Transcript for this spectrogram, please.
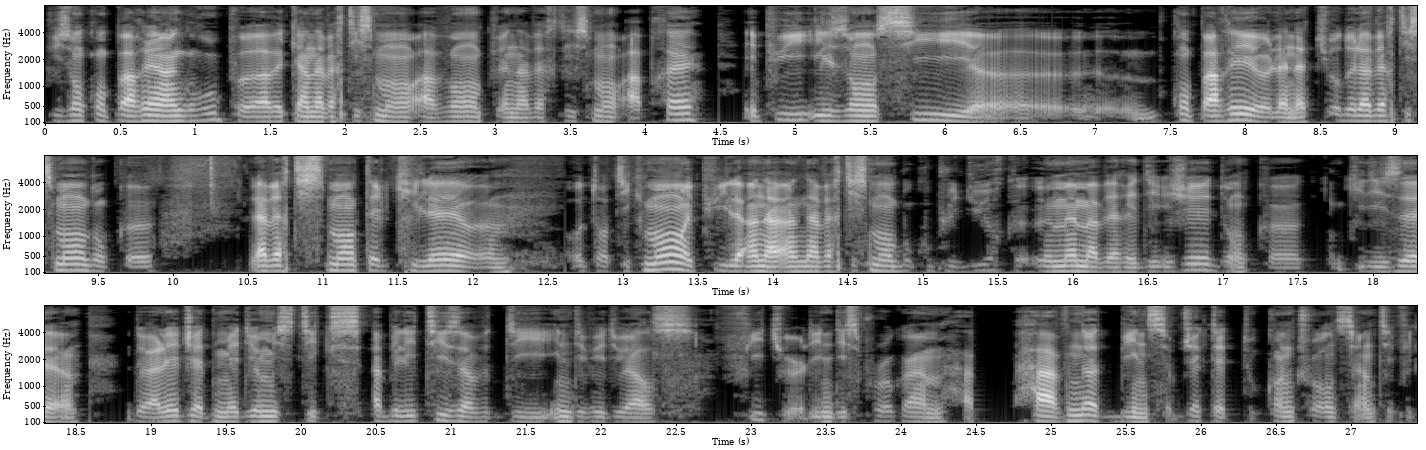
Puis ils ont comparé un groupe avec un avertissement avant puis un avertissement après. Et puis ils ont aussi euh, comparé euh, la nature de l'avertissement. Donc euh, l'avertissement tel qu'il est authentiquement et puis un, un, avertissement beaucoup plus dur que eux-mêmes avaient rédigé donc euh, qui disait euh, the alleged mediumistic abilities of the individuals featured in this program have not been subjected to controlled scientific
